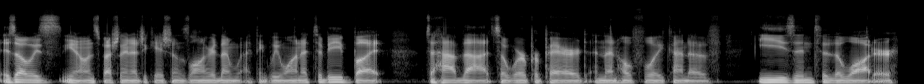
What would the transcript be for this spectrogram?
is always, you know, especially in education, is longer than I think we want it to be. But to have that, so we're prepared, and then hopefully kind of ease into the water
